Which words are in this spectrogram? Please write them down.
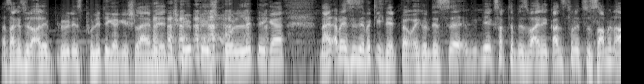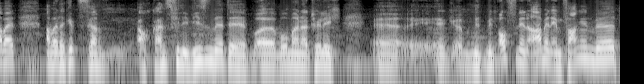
Da sagen jetzt wieder alle blödes Politikergeschleime, typisch Politiker. Nein, aber es ist ja wirklich nett bei euch. Und das, äh, wie ihr gesagt habt, das war eine ganz tolle Zusammenarbeit. Aber da gibt es auch ganz viele Wiesenwirte, äh, wo man natürlich äh, mit, mit offenen Armen empfangen wird.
